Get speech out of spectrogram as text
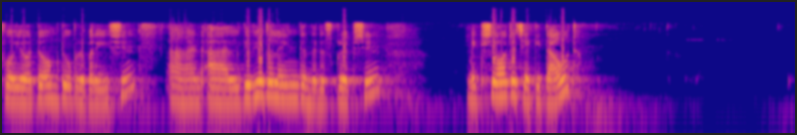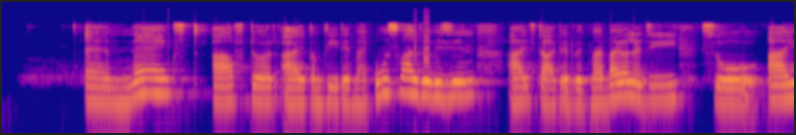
for your term 2 preparation and I'll give you the link in the description. Make sure to check it out. And next, after I completed my Oswaal revision, I started with my biology. So I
